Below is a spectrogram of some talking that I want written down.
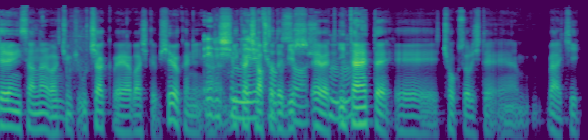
gelen insanlar var. Çünkü uçak veya başka bir şey yok. Hani e, Erişimleri birkaç haftada çok bir zor. evet Hı hı. internet de e, çok zor işte e, belki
